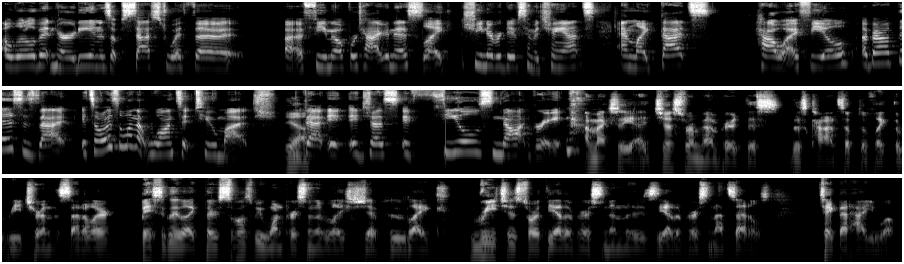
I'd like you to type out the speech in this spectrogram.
a little bit nerdy and is obsessed with the uh, female protagonist. Like she never gives him a chance, and like that's how I feel about this. Is that it's always the one that wants it too much. Yeah. That it it just it feels not great. I'm actually I just remembered this this concept of like the reacher and the settler. Basically, like there's supposed to be one person in the relationship who like reaches toward the other person, and there's the other person that settles. Take that how you will.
